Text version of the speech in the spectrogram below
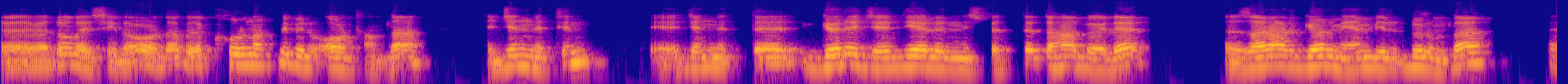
E, ve dolayısıyla orada böyle korunaklı bir ortamda e, cennetin e, cennette görece diğerlerinin nispette daha böyle zarar görmeyen bir durumda e,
